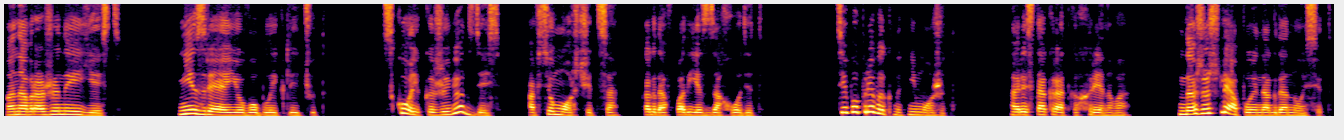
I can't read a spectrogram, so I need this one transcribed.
она вражина и есть. Не зря ее в облой кличут. Сколько живет здесь, а все морщится, когда в подъезд заходит. Типа привыкнуть не может. Аристократка хренова. Даже шляпу иногда носит.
